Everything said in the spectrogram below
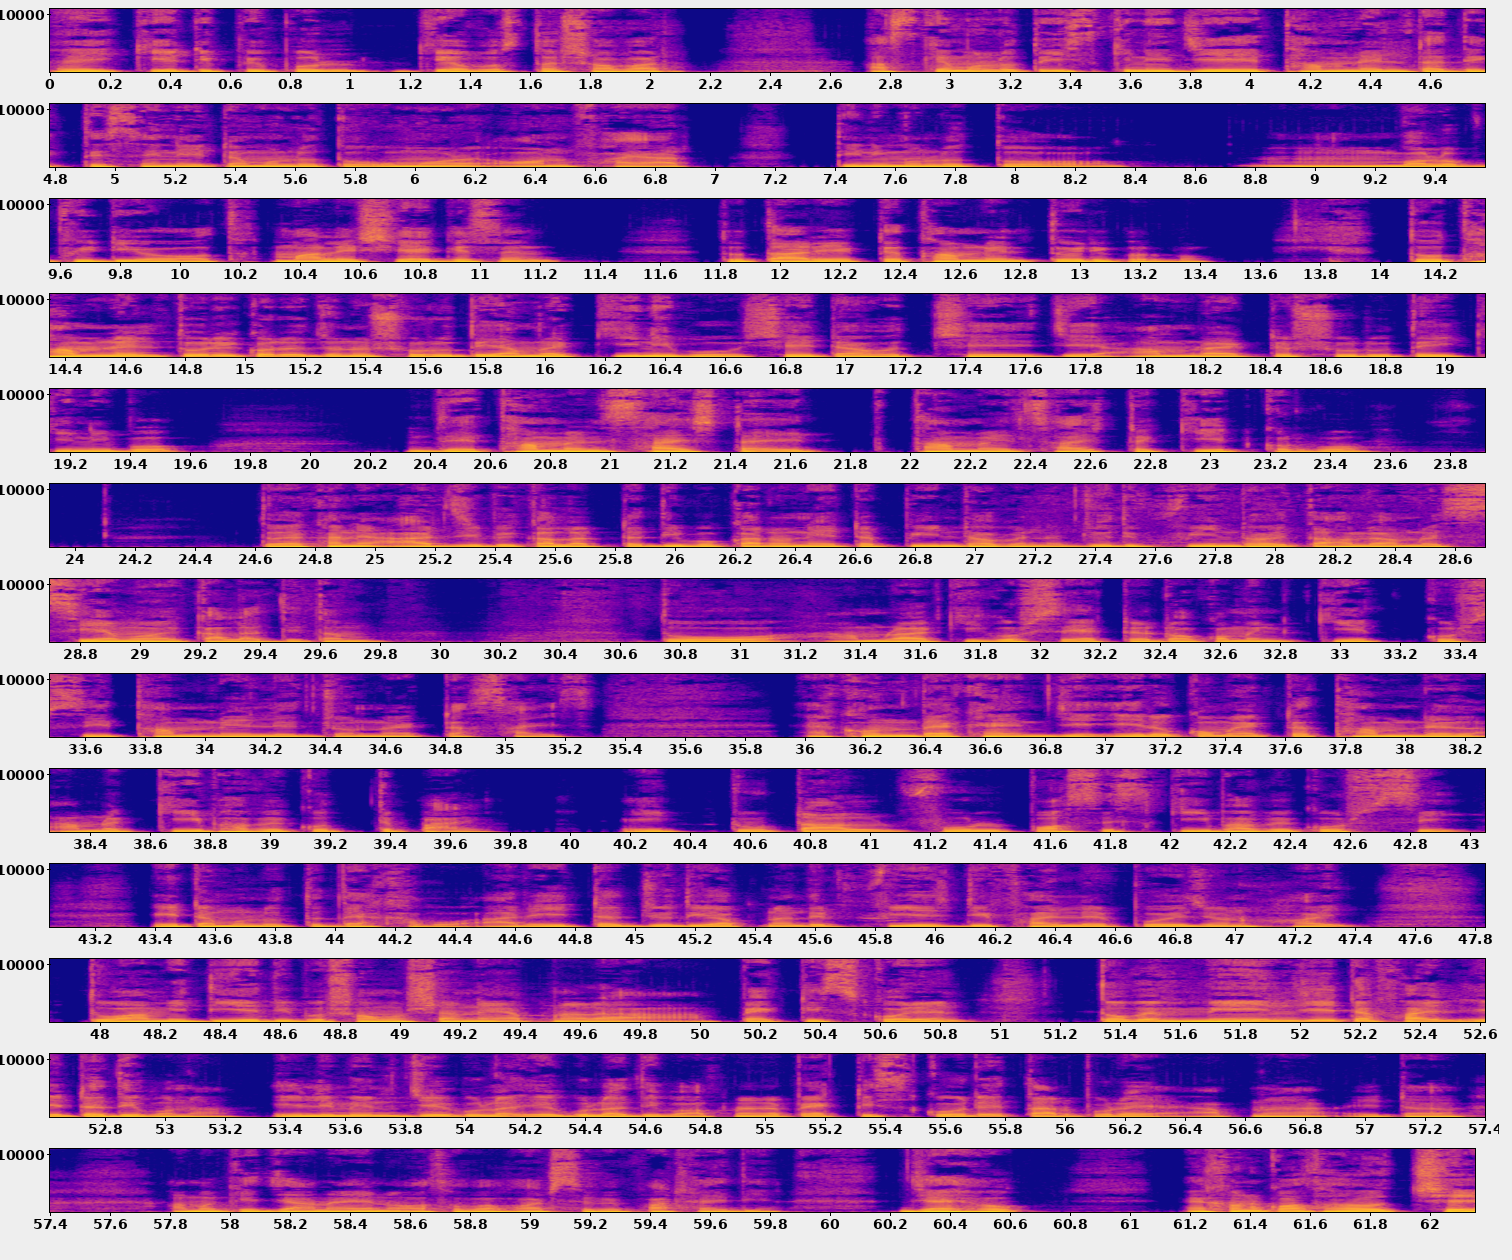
হেই Katie people কি অবস্থা সবার? আজকে মূলত স্ক্রিনে যে থামনেলটা দেখতেছেন, এটা মূলত উমর অন ফায়ার তিনি মূলত বলক ভিডিও অর্থাৎ মালয়েশিয়া গেছেন, তো তারই একটা থামনেল তৈরি করব। তো থামনেল তৈরি করার জন্য শুরুতেই আমরা কি নিব? সেটা হচ্ছে যে আমরা একটা শুরুতেই কি নিব? যে থামনেল সাইজটা এই থামনেল সাইজটা ক্রিয়েট করব। তো এখানে আর জিবি কালারটা দিব, কারণ এটা প্রিন্ট হবে না। যদি প্রিন্ট হয়, তাহলে আমরা সিএমওয়াই কালার দিতাম। তো আমরা কি করছি? একটা ডকুমেন্ট ক্রিয়েট করছি থামনেলের জন্য একটা সাইজ এখন দেখেন যে এরকম একটা থামনেল আমরা কীভাবে করতে পারি? এই টোটাল ফুল প্রসেস কীভাবে করছি? এটা মূলত দেখাবো। আর এটা যদি আপনাদের পিএইচডি ফাইলের প্রয়োজন হয়, তো আমি দিয়ে দিব, সমস্যা নেই, আপনারা প্র্যাকটিস করেন। তবে মেন যেটা ফাইল এটা দিব না। এলিমেন্ট যেগুলো, এগুলা দিব। আপনারা প্র্যাকটিস করে তারপরে আপনারা এটা আমাকে জানায়েন অথবা হোয়াটসঅ্যাপে পাঠিয়ে দিন। যাই হোক, এখন কথা হচ্ছে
